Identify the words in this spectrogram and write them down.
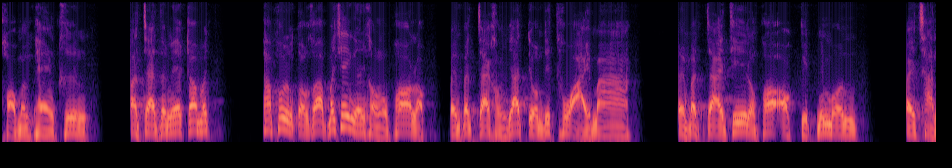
ของมันแพงขึ้น ปัจจัยตัวนี้ก็ถ้าพูดตรงๆก็ไม่ใช่เงินของหลวงพ่อหรอก เป็นปัจจัยของญาติโยมที่ถวายมา เป็นปัจจัยที่หลวงพ่อออกกิจนิมนต์ไปฉัน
